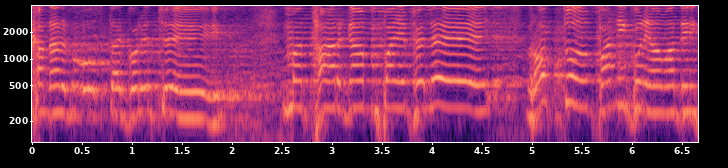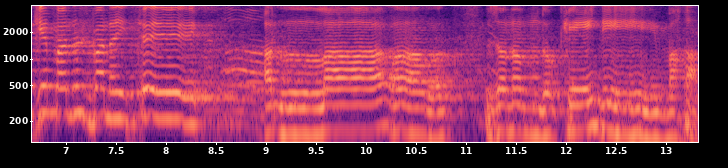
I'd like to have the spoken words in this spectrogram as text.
খানার ব্যবস্থা করেছে। মাথার গাম পায়ে ফেলে রক্ত পানি করে আমাদেরকে মানুষ বানাইছে। আল্লাহ, জনম দক্ষিণী মা।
